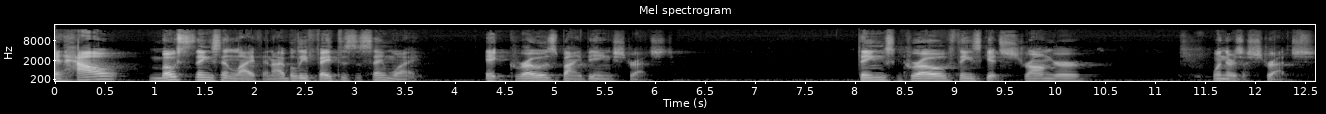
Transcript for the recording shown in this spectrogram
And how most things in life, and I believe faith is the same way, it grows by being stretched. things grow, things get stronger when there's a stretch,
